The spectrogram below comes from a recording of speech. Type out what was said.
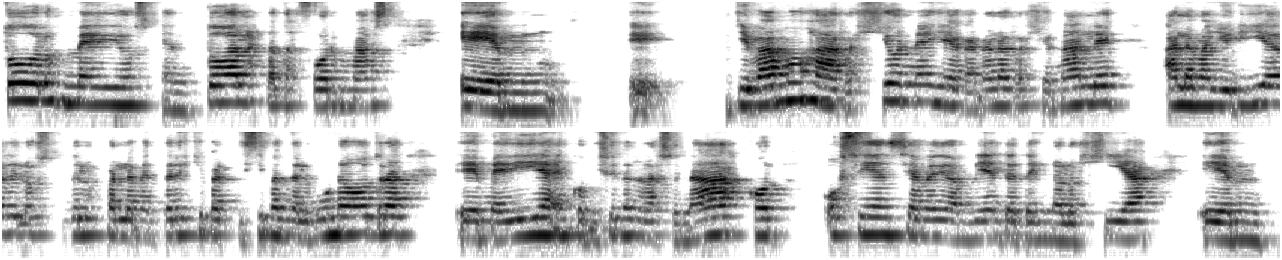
todos los medios, en todas las plataformas. Em, eh, llevamos a regiones y a canales regionales a la mayoría de los, de parlamentarios que participan de alguna otra eh, medida en comisiones relacionadas con o ciencia, medio ambiente, tecnología. Em,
